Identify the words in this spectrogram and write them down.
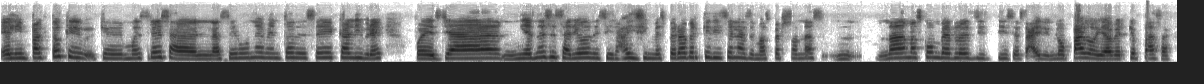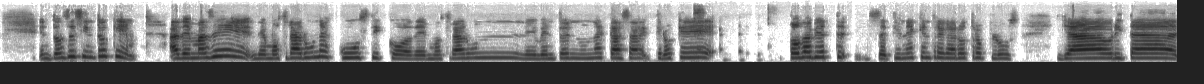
el impacto que, que muestres al hacer un evento de ese calibre, pues ya ni es necesario decir, ay, si me espero a ver qué dicen las demás personas, nada más con verlo dices, ay, lo pago y a ver qué pasa. Entonces siento que además de, de mostrar un acústico, de mostrar un evento en una casa, creo que todavía se tiene que entregar otro plus. Ya ahorita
